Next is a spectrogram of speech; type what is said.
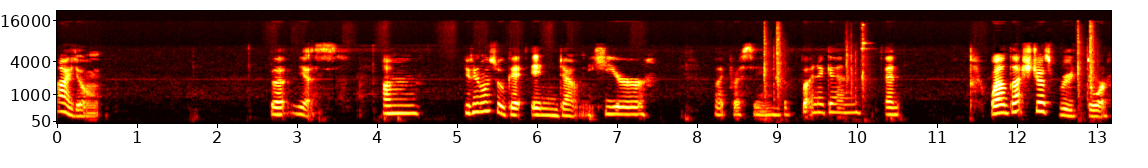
I don't. But yes, um, you can also get in down here by pressing the button again, and well, that's just rude door.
